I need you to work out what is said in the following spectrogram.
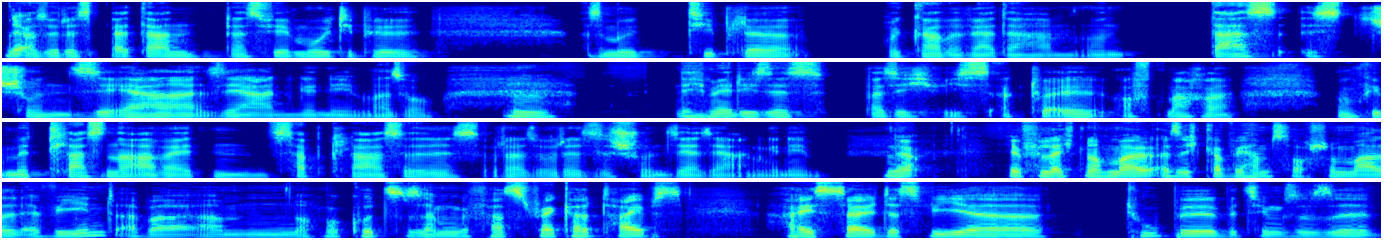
Ja. Also das Pattern, dass wir multiple, also multiple Rückgabewerte haben. Und das ist schon sehr, sehr angenehm. Also mhm. nicht mehr dieses, weiß ich, wie ich es aktuell oft mache, irgendwie mit Klassen arbeiten, Subclasses oder so. Das ist schon sehr, sehr angenehm. Ja. Ja, vielleicht noch mal also, ich glaube, wir haben es auch schon mal erwähnt, aber, ähm, noch mal kurz zusammengefasst, Record Types heißt halt, dass wir Tupel beziehungsweise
